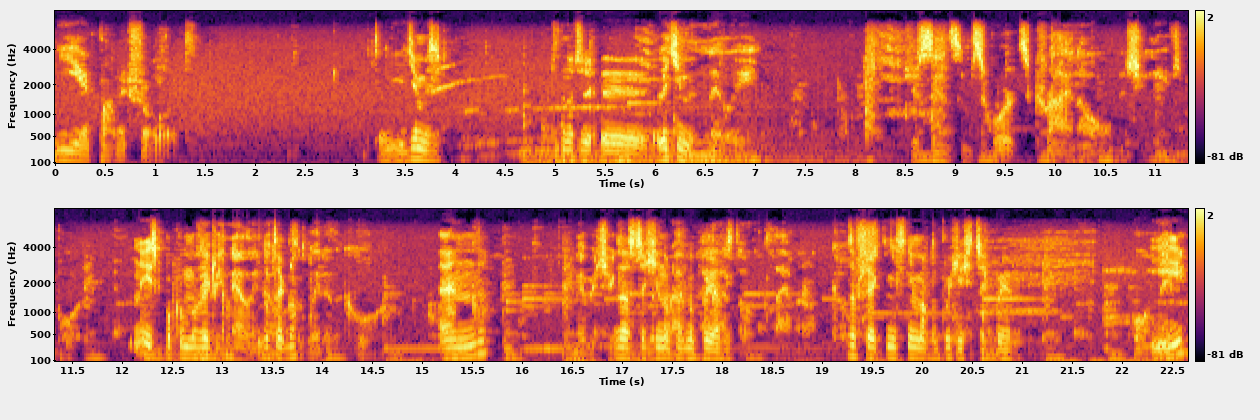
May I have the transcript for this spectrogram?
Je, pan short. To jedziemy. To znaczy, yy, lecimy. Some squirts crying home as she leaves port. No i spoko muzyczka do tego. And Zaraz coś się na pewno pojawi. zawsze jak nic nie ma, to później się coś pojawi. I-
